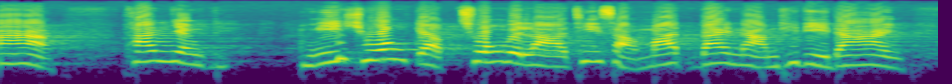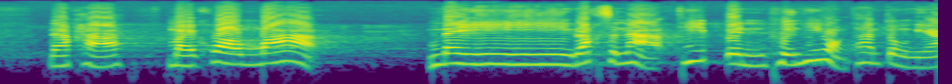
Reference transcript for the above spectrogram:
มาก ท่านยังมีช่วงแกับช่วงเวลาที่สามารถได้น้ำที่ดีได้นะคะ หมายความว่า ในลักษณะที่เป็นพื้นที่ของท่านตรงนี้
